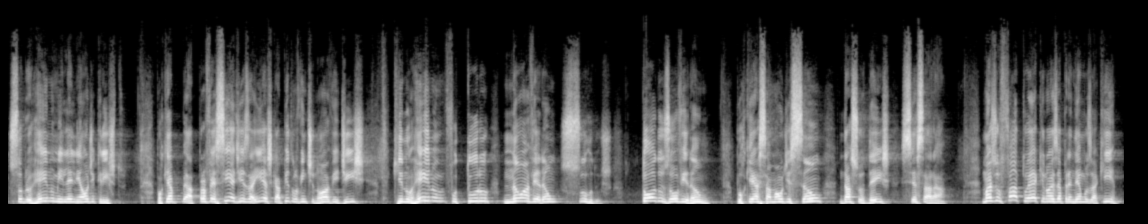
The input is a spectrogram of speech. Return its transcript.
sobre o reino milenial de Cristo. Porque a, a profecia de Isaías, capítulo 29, diz que no reino futuro não haverão surdos, todos ouvirão, porque essa maldição da surdez cessará. Mas o fato é que nós aprendemos aqui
